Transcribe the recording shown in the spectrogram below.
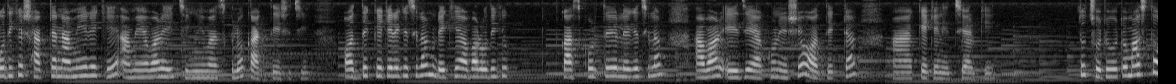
ওদিকে শাকটা নামিয়ে রেখে আমি আবার এই চিংড়ি মাছগুলো কাটতে এসেছি। অর্ধেক কেটে রেখেছিলাম, রেখে আবার ওদিকে কাজ করতে লেগেছিলাম। আবার এই যে এখন এসে অর্ধেকটা কেটে নিচ্ছি আর কি। তো ছোটো ছোটো মাছ তো,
